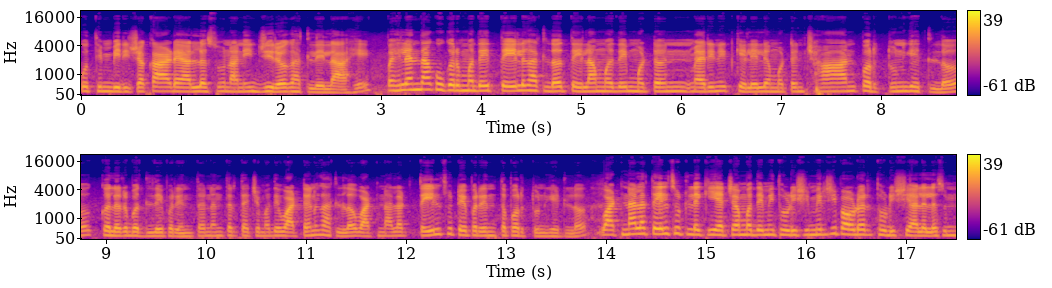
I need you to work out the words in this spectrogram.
कोथिंबिरीच्या काड्या लसूण आणि जिरं घातलेलं आहे. पहिल्यांदा कुकरमध्ये तेल घातलं. तेलामध्ये मटण मॅरिनेट केलेलं मटण छान परतून घेतलं. कलर बदलेपर्यंत. नंतर त्याच्यामध्ये वाटण घातलं. वाटणाला तेल सुटेपर्यंत परतून घेतलं. वाटणाला तेल सुटलं की याच्यामध्ये मी थोडीशी मिरची पावडर थोडीशी आलं लसूण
